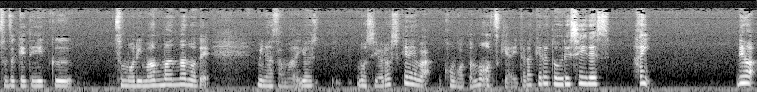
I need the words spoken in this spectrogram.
続けていくつもり満々なので皆様よもしよろしければ今後ともお付き合いいただけると嬉しいです。はい。では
